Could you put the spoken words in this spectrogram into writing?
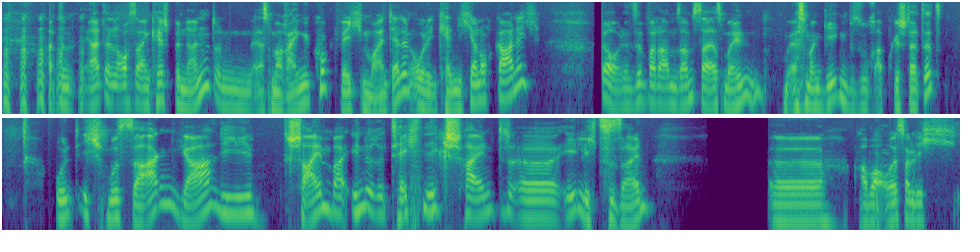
Hat dann, er hat dann auch seinen Cache benannt und erstmal reingeguckt, welchen meint er denn? Oh, den kenne ich ja noch gar nicht. Ja, und dann sind wir da am Samstag erstmal hin, erstmal einen Gegenbesuch abgestattet. Und ich muss sagen, ja, die scheinbar innere Technik scheint äh, ähnlich zu sein. Äh, aber äußerlich,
